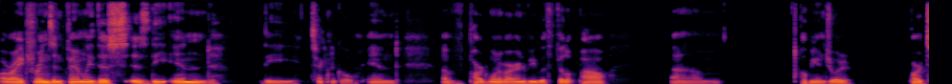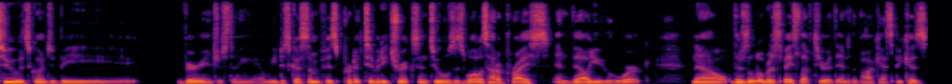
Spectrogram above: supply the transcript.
All right, friends and family, this is the end, the technical end of part one of our interview with Philip Pyle. Um, hope you enjoyed it. Part two is going to be very interesting. We discuss some of his productivity tricks and tools, as well as how to price and value your work. Now, there's a little bit of space left here at the end of the podcast because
